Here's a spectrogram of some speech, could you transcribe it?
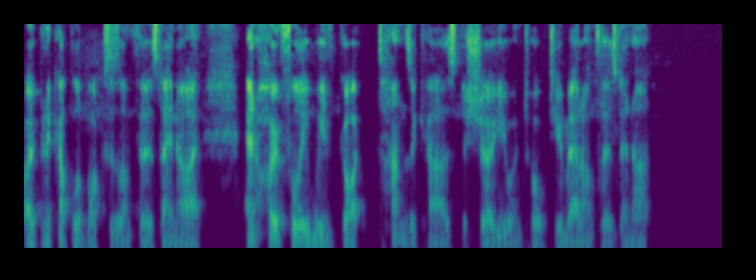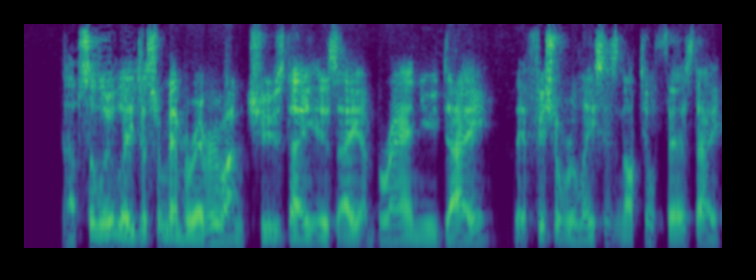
open a couple of boxes on Thursday night. And hopefully, we've got tons of cars to show you and talk to you about on Thursday night. Absolutely. Just remember, everyone, Tuesday is a, a brand new day. The official release is not till Thursday.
